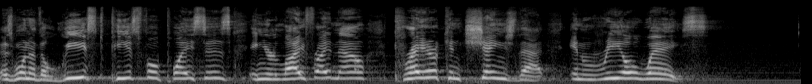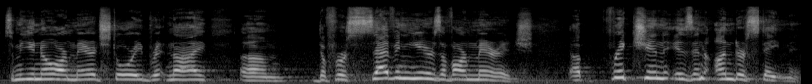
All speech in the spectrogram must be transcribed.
is one of the least peaceful places in your life right now, prayer can change that in real ways. Some of you know our marriage story, Britt and I. Um, the first seven years of our marriage, uh, friction is an understatement.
